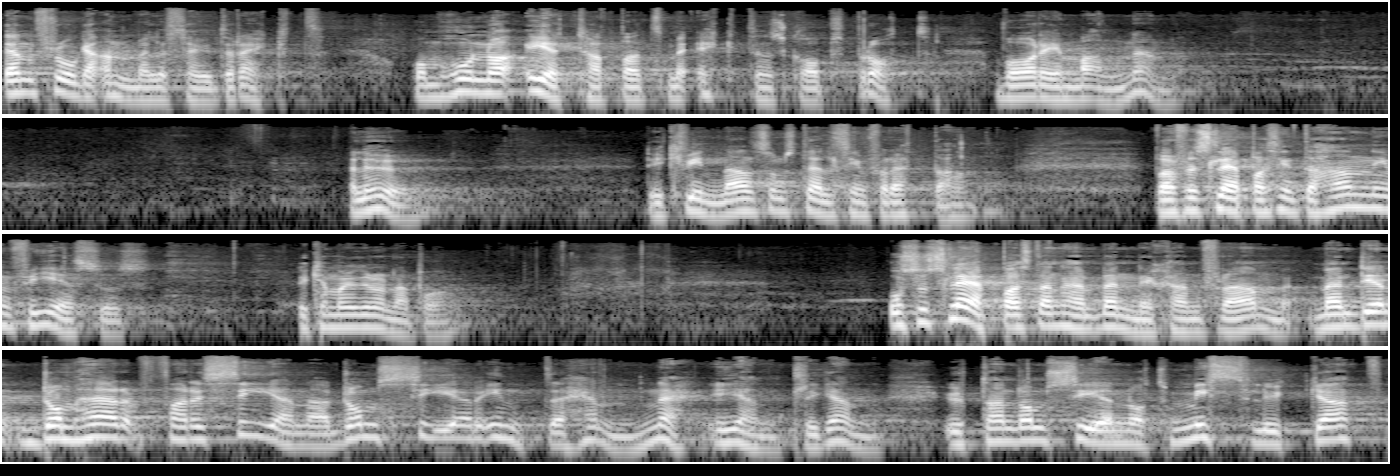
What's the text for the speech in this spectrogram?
en fråga anmäler sig ju direkt. Om hon har ertappats med äktenskapsbrott, var är mannen? Eller hur? Det är kvinnan som ställs inför rätta. Varför släpas inte han inför Jesus? Det kan man ju grunna på. Och så släpas den här människan fram, men de här fariseerna, de ser inte henne egentligen, utan de ser något misslyckat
